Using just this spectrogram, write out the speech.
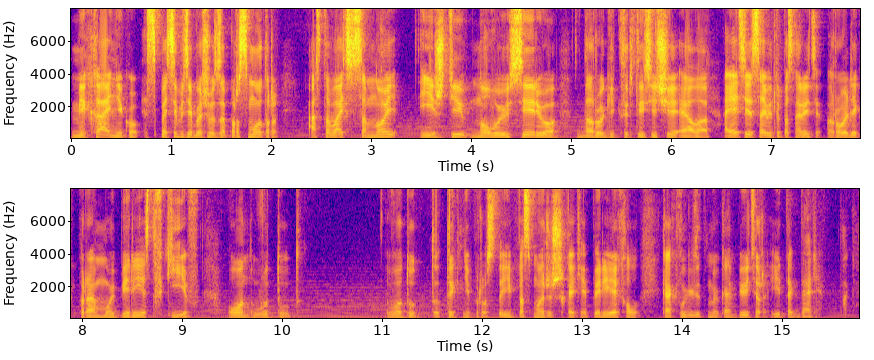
механику. Спасибо тебе большое за просмотр. Оставайся со мной и жди новую серию Дороги к 3000 Элла. А я тебе советую посмотреть ролик про мой переезд в Киев. Он вот тут. Вот тут тыкни просто и посмотришь, как я переехал, как выглядит мой компьютер и так далее. Пока.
